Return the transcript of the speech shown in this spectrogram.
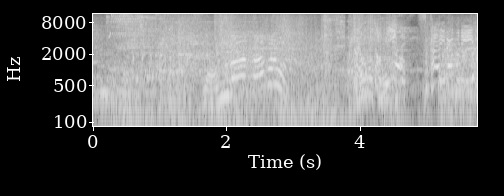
ライラブリース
